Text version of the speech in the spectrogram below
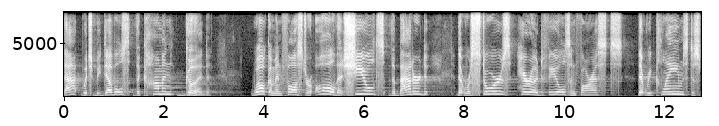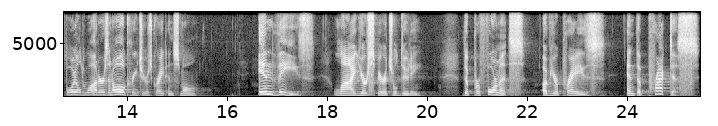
that which bedevils the common good. Welcome and foster all that shields the battered, that restores harrowed fields and forests, that reclaims despoiled waters and all creatures great and small. In these lie your spiritual duty, the performance of your praise and the practice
